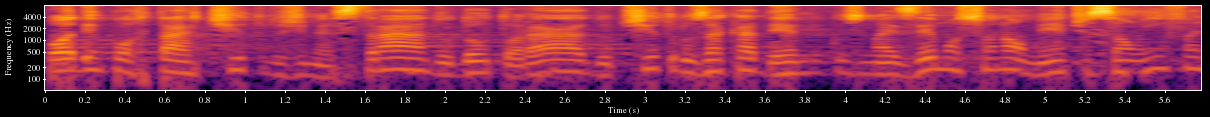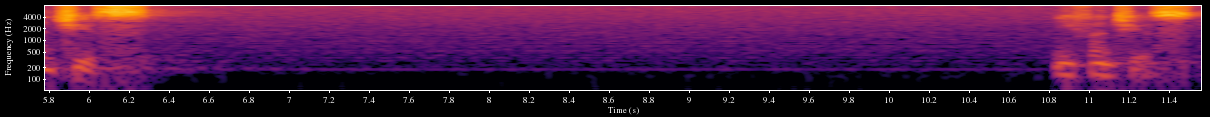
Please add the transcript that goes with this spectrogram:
Podem portar títulos de mestrado, doutorado, títulos acadêmicos, mas emocionalmente são infantis. Infantis.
